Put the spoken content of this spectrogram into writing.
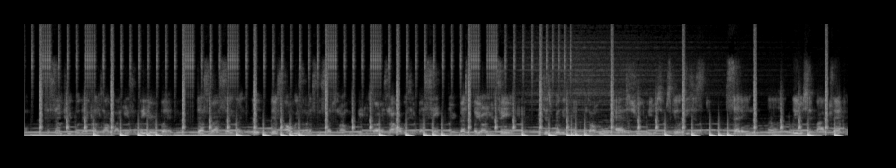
to some people that comes off like he's a leader, but that's where I say like there, there's always a misconception on who leaders are. It's not always your best team, your best player on your team. It just really depends on who has true leadership skills. He's just setting uh, leadership by example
